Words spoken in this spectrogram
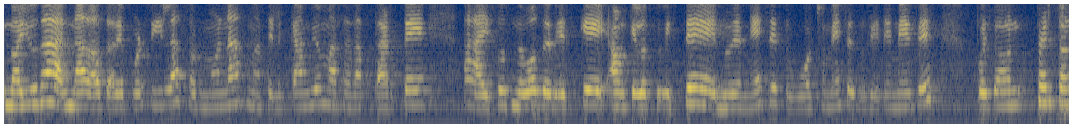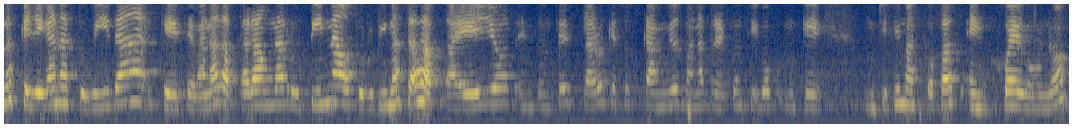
no ayuda a nada, o sea, de por sí las hormonas, más el cambio, más adaptarte a esos nuevos bebés que, aunque los tuviste nueve meses o ocho meses o siete meses, pues son personas que llegan a tu vida, que se van a adaptar a una rutina o tu rutina se adapta a ellos, entonces, claro que esos cambios van a traer consigo como que muchísimas cosas en juego, ¿no?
